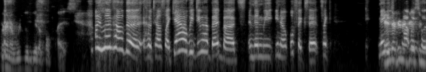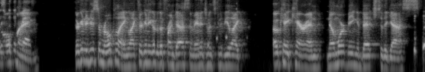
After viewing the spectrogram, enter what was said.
We're in a really beautiful place." I love how the hotel's like, yeah, we do have bed bugs, and then we, you know, we'll fix it. It's like maybe and they're going to do some role the playing. They're going to do some role playing. Like they're going to go to the front desk. The management's going to be like, "Okay, Karen, no more being a bitch to the guests.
